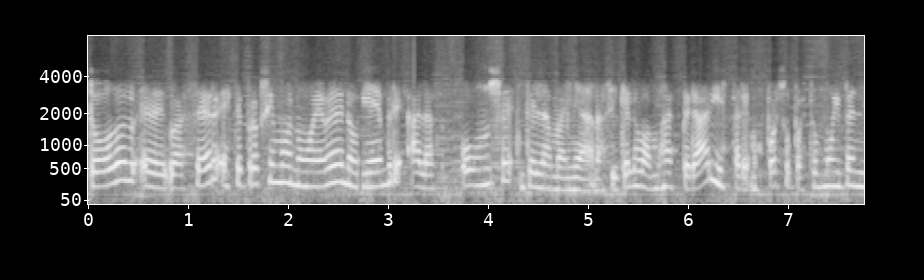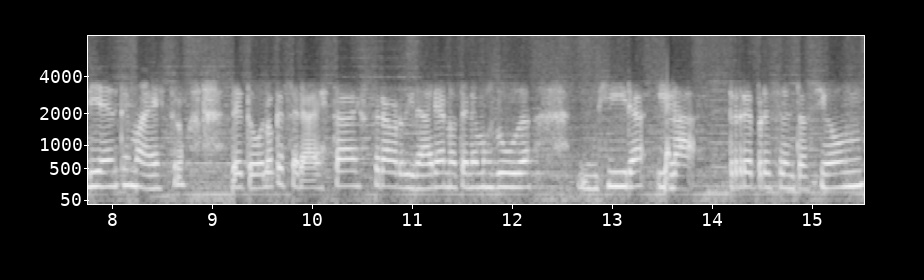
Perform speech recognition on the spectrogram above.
Todo eh, va a ser este próximo 9 de noviembre a las 11 de la mañana, así que los vamos a esperar y estaremos por supuesto muy pendientes, maestro, de todo lo que será esta extraordinaria, no tenemos duda, gira y la representación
